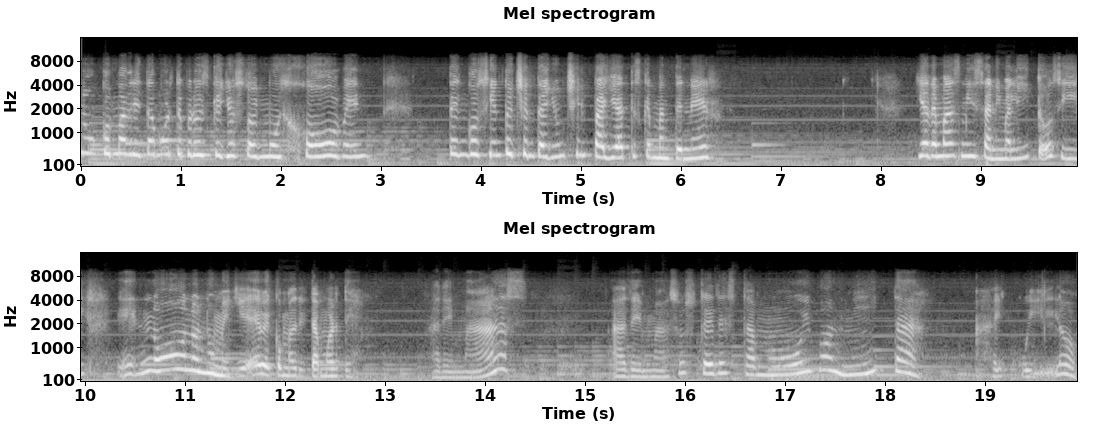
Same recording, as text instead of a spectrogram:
No, comadrita muerte, pero es que yo estoy muy joven. Tengo 181 chilpayates que mantener. Y además mis animalitos y... Eh, no, no, no me lleve, comadrita muerte. Además, además usted está muy bonita. Ay, Cuilo.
